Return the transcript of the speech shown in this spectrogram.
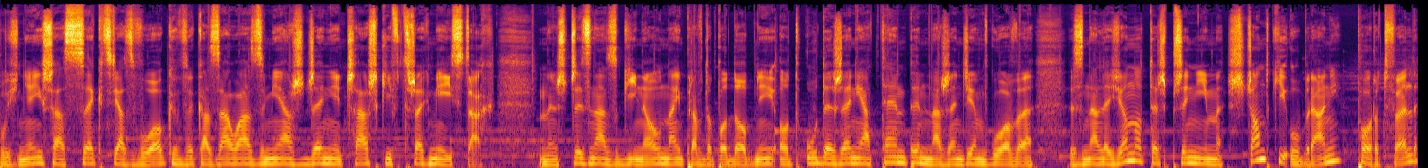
Późniejsza sekcja zwłok wykazała zmiażdżenie czaszki w trzech miejscach. Mężczyzna zginął najprawdopodobniej od uderzenia tępym narzędziem w głowę. Znaleziono też przy nim szczątki ubrań, portfel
